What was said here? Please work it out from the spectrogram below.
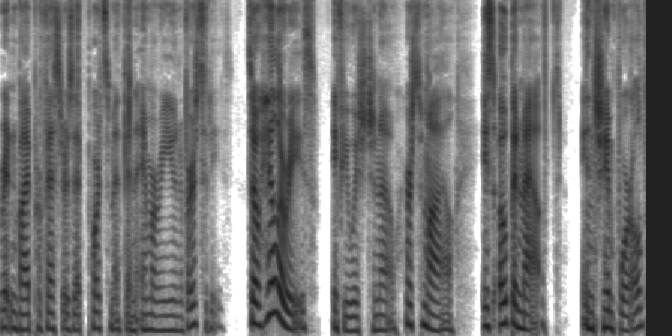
written by professors at Portsmouth and Emory universities. So Hillary's, if you wish to know, her smile is open mouthed in chimp world,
